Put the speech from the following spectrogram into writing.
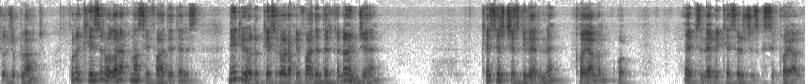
çocuklar. Bunu kesir olarak nasıl ifade ederiz? Ne diyorduk kesir olarak ifade ederken? Önce kesir çizgilerini koyalım. O, hepsine bir kesir çizgisi koyalım.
